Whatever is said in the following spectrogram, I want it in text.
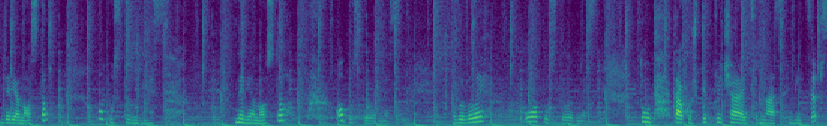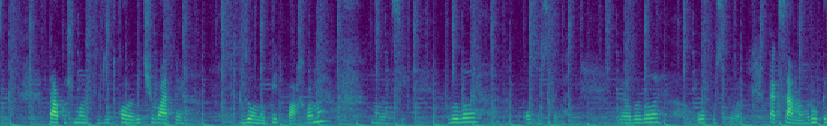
90, опустили вниз. 90, опустили вниз. Вивели, опустили вниз. Тут також підключається в нас біцепс. Також можете додатково відчувати зону під пахвами. Молодці. Вивели, опустили. Е, Вивели, опустили. Так само руки,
